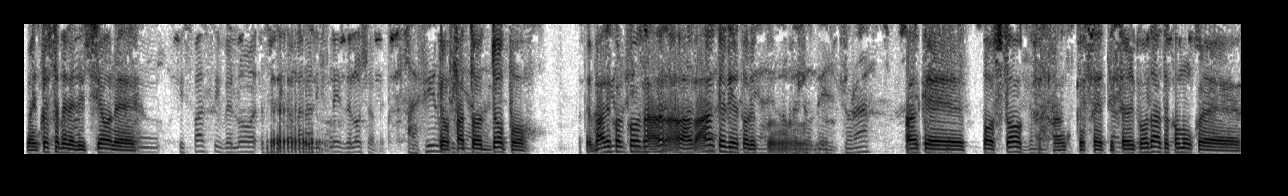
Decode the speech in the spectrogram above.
Ma in questa benedizione eh, che ho fatto dopo, vale qualcosa? Anche dietro le anche post hoc, anche se ti sei ricordato, comunque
